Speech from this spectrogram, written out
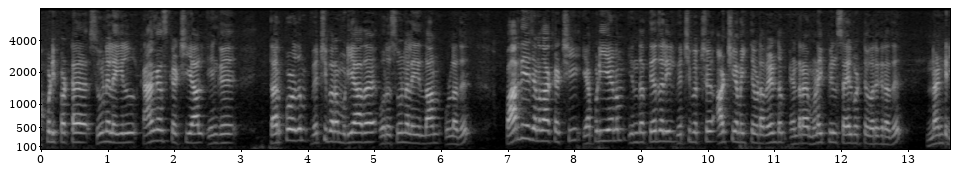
அப்படிப்பட்ட சூழ்நிலையில் காங்கிரஸ் கட்சியால் இங்கு தற்பொழுதும் வெற்றி பெற முடியாத ஒரு சூழ்நிலையில்தான் உள்ளது. பாரதிய ஜனதா கட்சி எப்படியேனும் இந்த தேர்தலில் வெற்றி பெற்று ஆட்சி அமைத்து விட வேண்டும் என்ற முனைப்பில் செயல்பட்டு வருகிறது. நன்றி.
